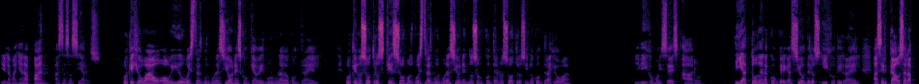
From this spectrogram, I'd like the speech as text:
y en la mañana pan hasta saciaros. Porque Jehová ha oído vuestras murmuraciones con que habéis murmurado contra Él. Porque nosotros, ¿qué somos? Vuestras murmuraciones no son contra nosotros, sino contra Jehová. Y dijo Moisés a Aarón, di a toda la congregación de los hijos de Israel, acercaos a la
